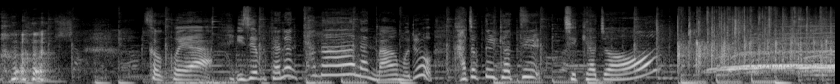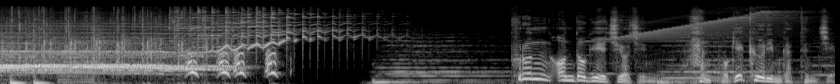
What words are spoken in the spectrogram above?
코코야, 이제부터는 편안한 마음으로 가족들 곁을 지켜줘. 푸른 언덕 위에 지어진 한 폭의 그림 같은 집.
